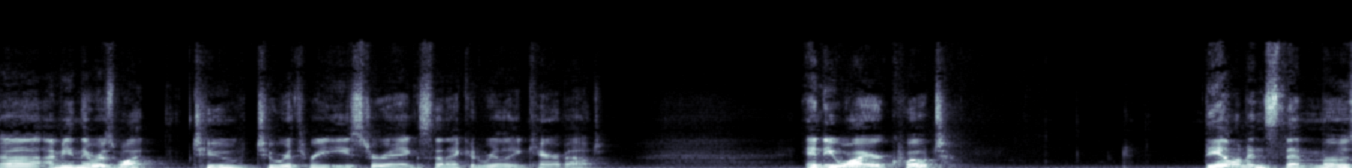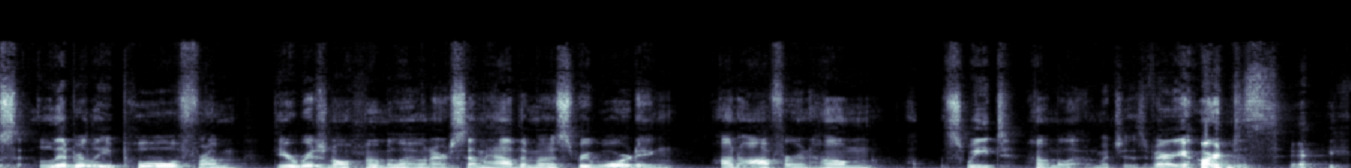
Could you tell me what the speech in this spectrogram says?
Uh, I mean, there was what two, two or three Easter eggs that I could really care about. IndieWire quote: "The elements that most liberally pull from the original Home Alone are somehow the most rewarding on offer in Home Sweet Home Alone, which is very hard to say."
